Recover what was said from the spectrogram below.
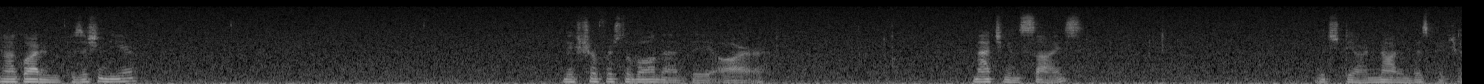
Now go ahead and position the ear. Make sure first of all that they are matching in size, which they are not in this picture.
